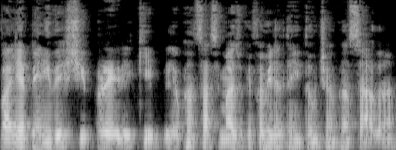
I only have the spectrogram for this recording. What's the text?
valia a pena investir para ele que ele alcançasse mais do que a família até então tinha alcançado, né?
